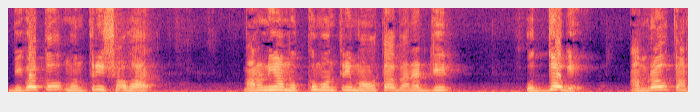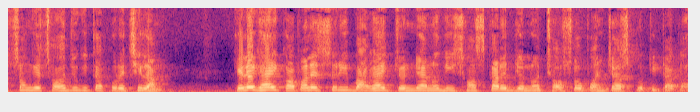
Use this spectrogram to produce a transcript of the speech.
বিগত মন্ত্রিসভায় মাননীয় মুখ্যমন্ত্রী মমতা ব্যানার্জির উদ্যোগে আমরাও তার সঙ্গে সহযোগিতা করেছিলাম। কেলেঘাই, কপালেশ্বরী, বাঘাই, চন্ডিয়া নদী সংস্কারের জন্য ছশো পঞ্চাশ কোটি টাকা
